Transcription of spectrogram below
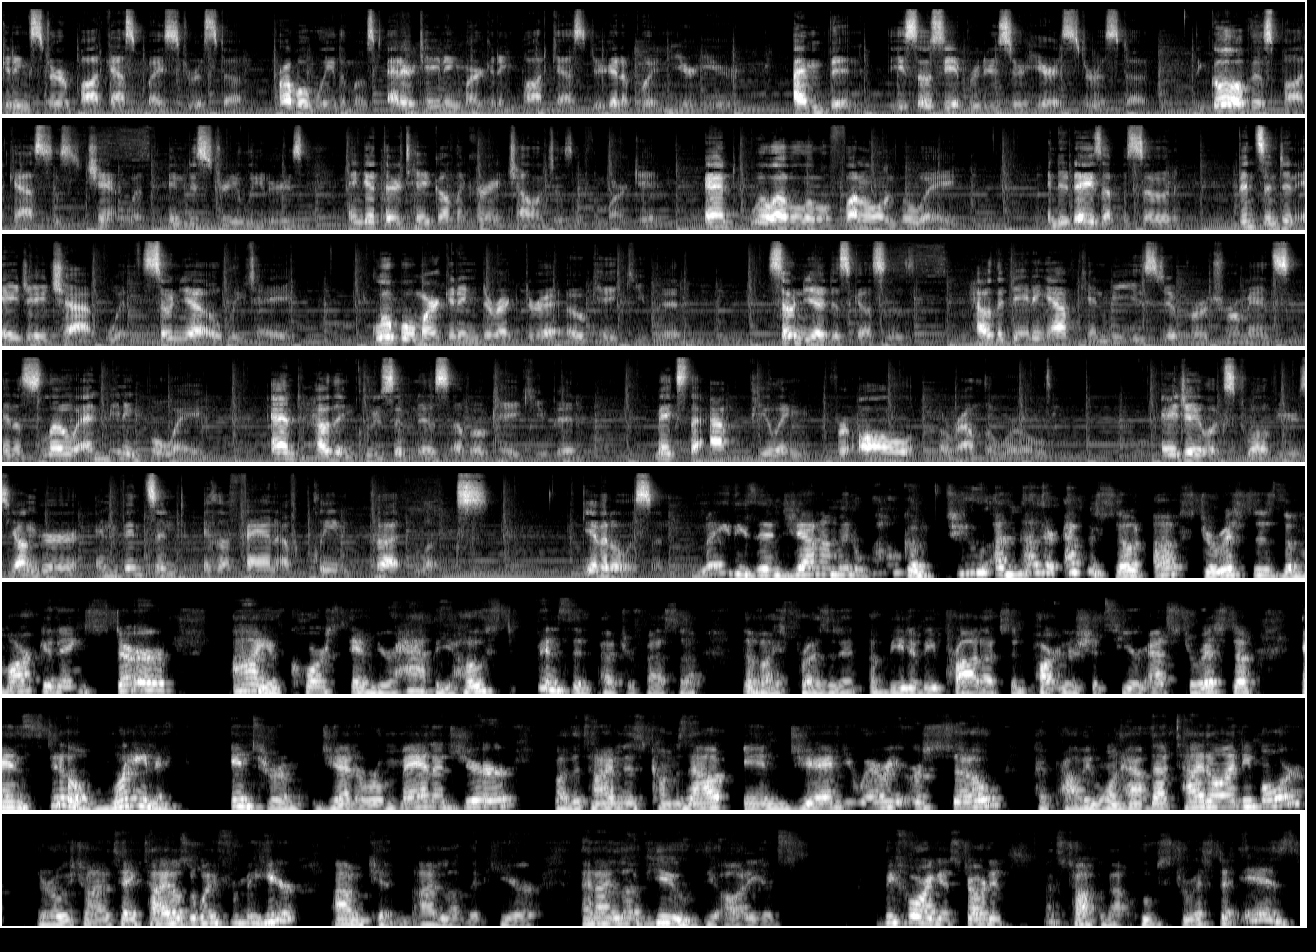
Marketing Stir podcast by Stirista, probably the most entertaining marketing podcast you're gonna put in your ear. I'm Ben, the associate producer here at Stirista. The goal of this podcast is to chat with industry leaders and get their take on the current challenges of the market. And we'll have a little fun along the way. In today's episode, Vincent and Ajay chat with Sonia Oblitey, Global Marketing Director at OKCupid. Sonia discusses how the dating app can be used to approach romance in a slow and meaningful way, and how the inclusiveness of OKCupid makes the app appealing for all around the world. Ajay looks 12 years younger, and Vincent is a fan of clean cut looks. Give it a listen. Ladies and gentlemen, welcome to another episode of Stirista's The Marketing Stir. I, of course, am your happy host, Vincent Pietrafesa, the Vice President of B2B Products and Partnerships here at Stirista, and still reigning interim general manager. By the time this comes out in January or so, I probably won't have that title anymore. They're always trying to take titles away from me here. I'm kidding. I love it here. And I love you, the audience. Before I get started, let's talk about who Stirista is.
